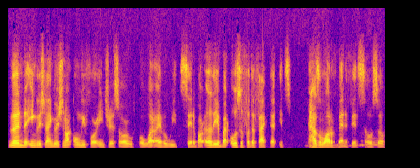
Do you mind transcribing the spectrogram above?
learn the English language, not only for interest or for whatever we said about earlier, but also for the fact that it's has a lot of benefits also.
